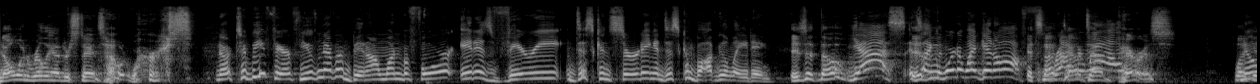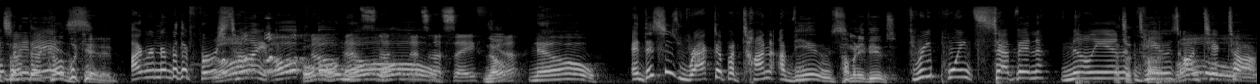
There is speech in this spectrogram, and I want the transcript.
No one really understands how it works. No, to be fair, if you've never been on one before, it is very disconcerting and discombobulating. Is it though? Yes, it's Is like it? where do I get off? It's not Round downtown round. Paris. Like no, it's but not it that is. complicated. I remember the first oh. time. Oh, oh no, oh, that's, no. Not, that's not safe. No. Yeah. No. And this has racked up a ton of views. How many views? 3.7 million That's a ton. views on TikTok.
